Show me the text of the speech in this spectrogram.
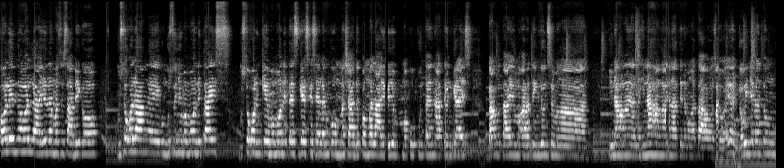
all in all, ah, yun lang masasabi ko. Gusto ko lang, eh, kung gusto nyo ma-monetize, gusto ko rin kayo ma-monetize guys kasi alam ko masyado pang malayo yung mapupuntahan natin guys bago tayo makarating doon sa mga hinahanga, hinahanga natin ng mga tao. So ayun, gawin nyo lang tong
